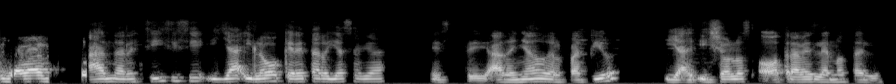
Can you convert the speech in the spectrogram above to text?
Ya va. Ándale, sí, sí, sí, y ya, y luego Querétaro ya se había este adueñado del partido y, y Cholos otra vez le anota el,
